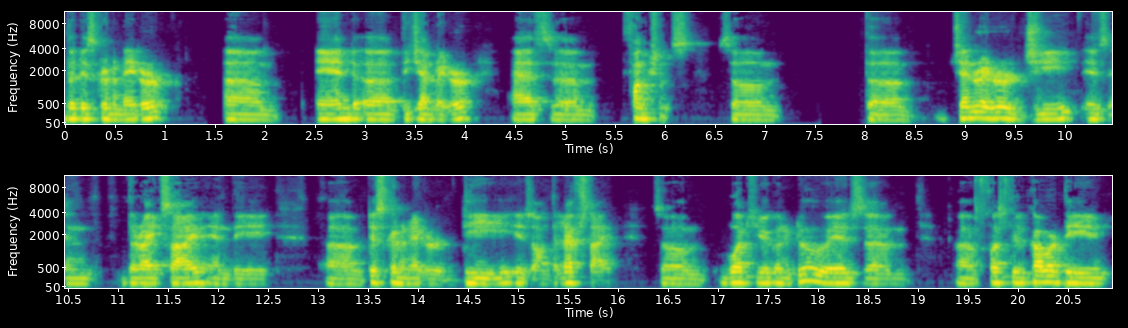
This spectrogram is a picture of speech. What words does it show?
the discriminator um, and uh, the generator as um, functions. So the generator G is in the right side and the uh, discriminator D is on the left side. So um, what you're going to do is um, uh, first we'll cover the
